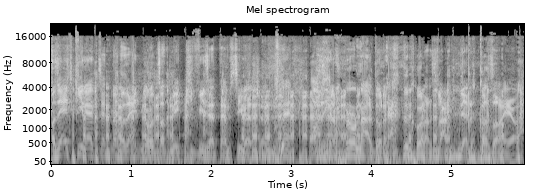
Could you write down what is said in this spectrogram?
Az 1-9-et meg az 1-8-at még kifizetem szívesen. Azért a Ronaldo rádugol, az már mindennek az alja.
